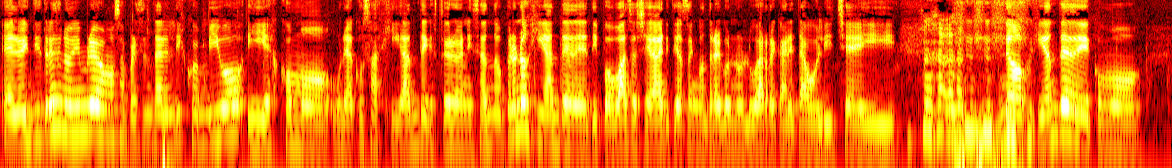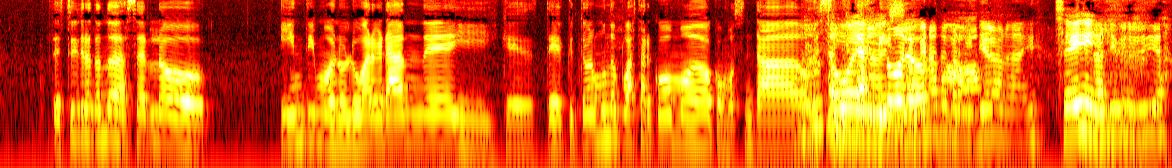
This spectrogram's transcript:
El 23 de noviembre vamos a presentar el disco en vivo y es como una cosa gigante que estoy organizando, pero no gigante de tipo vas a llegar y te vas a encontrar con un lugar recareta boliche y... No, gigante de como... estoy tratando de hacerlo íntimo en un lugar grande y que, te- que todo el mundo pueda estar cómodo, como sentado, bueno, todo lo que no te permitieron ahí. Sí. En la librería.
